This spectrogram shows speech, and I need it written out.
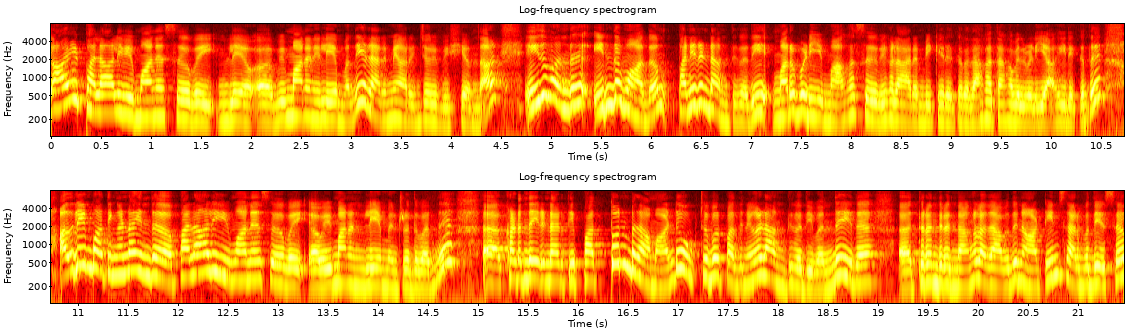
யாழ் பலாலி விமான சேவை நிலைய விமான நிலையம் வந்து எல்லாருமே அறிஞ்ச ஒரு விஷயம்தான். இது வந்து இந்த மாதம் பன்னிரெண்டாம் தேதி மறுபடியுமாக சேவைகள் ஆரம்பிக்க இருக்கிறதாக தகவல் வெளியாக இருக்குது. அதுலயும் பார்த்தீங்கன்னா இந்த பலாலி விமான சேவை விமான நிலையம் என்றது வந்து கடந்த இரண்டாயிரத்தி பத்தொன்பதாம் ஆண்டு அக்டோபர் பதினேழாம் தேதி வந்து இதை திறந்திருந்தாங்க. அதாவது நாட்டின் சர்வதேச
